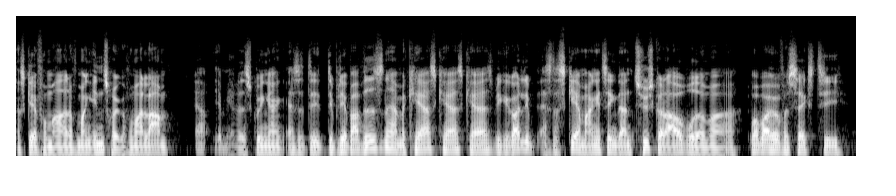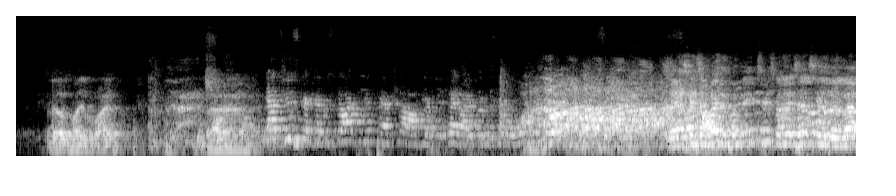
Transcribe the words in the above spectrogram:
Der sker for meget. Der er for mange indtryk og for meget larm. Ja. Jamen, jeg ved sgu ikke engang. Altså, det, det bliver bare ved sådan her med kaos, kaos, kaos. Vi kan godt lide... Altså, der sker mange ting. Der er en tysker, der afbryder mig. Hvor bare høre fra 6 10. Sådan er det også meget med mig. Jeg er tysker, kan du snakke lidt mere klart? Jeg fatter ikke, hvad du siger overhovedet. Så jeg skal tage højde for den ene tysker her i selskabet, eller hvad?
